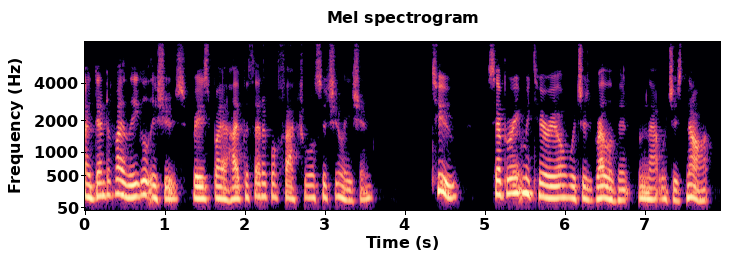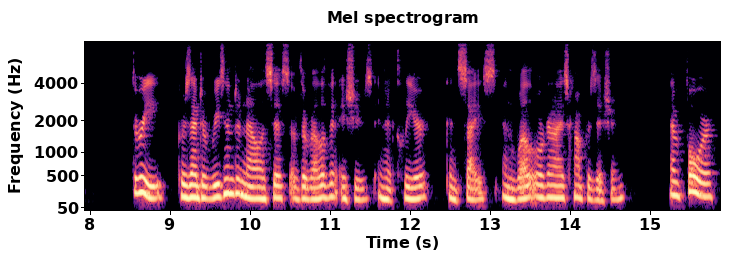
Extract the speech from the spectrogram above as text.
Identify legal issues raised by a hypothetical factual situation, 2. Separate material which is relevant from that which is not, 3. Present a reasoned analysis of the relevant issues in a clear, concise, and well organized composition, and 4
